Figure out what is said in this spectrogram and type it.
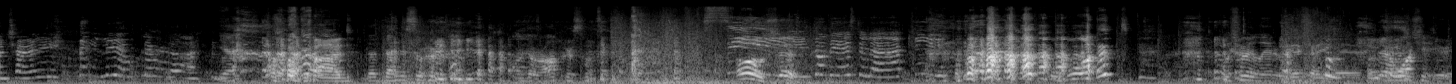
It's Leopleurodon, Charlie. Leo Pterodon. Yeah. Oh god. The dinosaur Yeah. on the rock or something. Oh shit. ¿Dónde está la aquí? what? We'll show you later. We'll show you later. You gotta watch it here.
